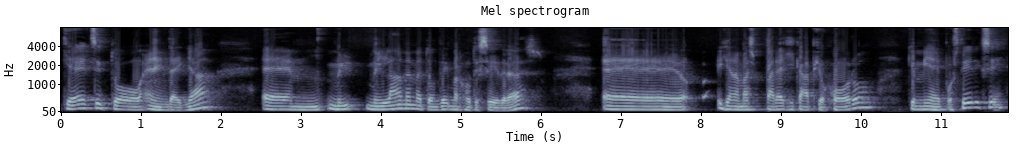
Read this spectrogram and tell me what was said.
Και έτσι το 1999 ε, μιλάμε με τον Δήμαρχο της Ήδρας ε, για να μας παρέχει κάποιο χώρο και μία υποστήριξη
